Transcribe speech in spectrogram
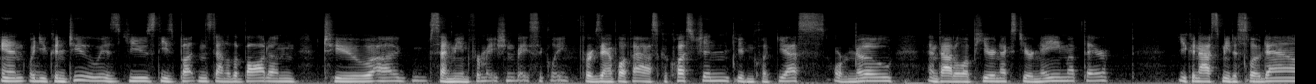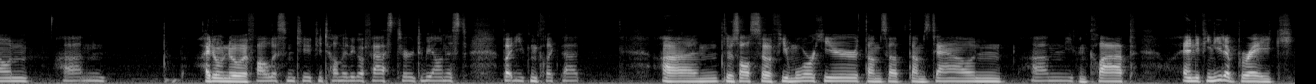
And what you can do is use these buttons down at the bottom to uh, send me information, basically. For example, if I ask a question, you can click yes or no, and that'll appear next to your name up there. You can ask me to slow down. Um, I don't know if I'll listen to you if you tell me to go faster, to be honest, but you can click that. Um, there's also a few more here, thumbs up, thumbs down, um, you can clap. And if you need a break,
